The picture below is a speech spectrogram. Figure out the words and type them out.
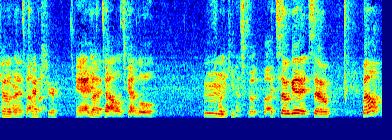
show that to tell, but- texture. Yeah, you can tell. It's got a little Mm. flakiness to it, but It's so good. So, well,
